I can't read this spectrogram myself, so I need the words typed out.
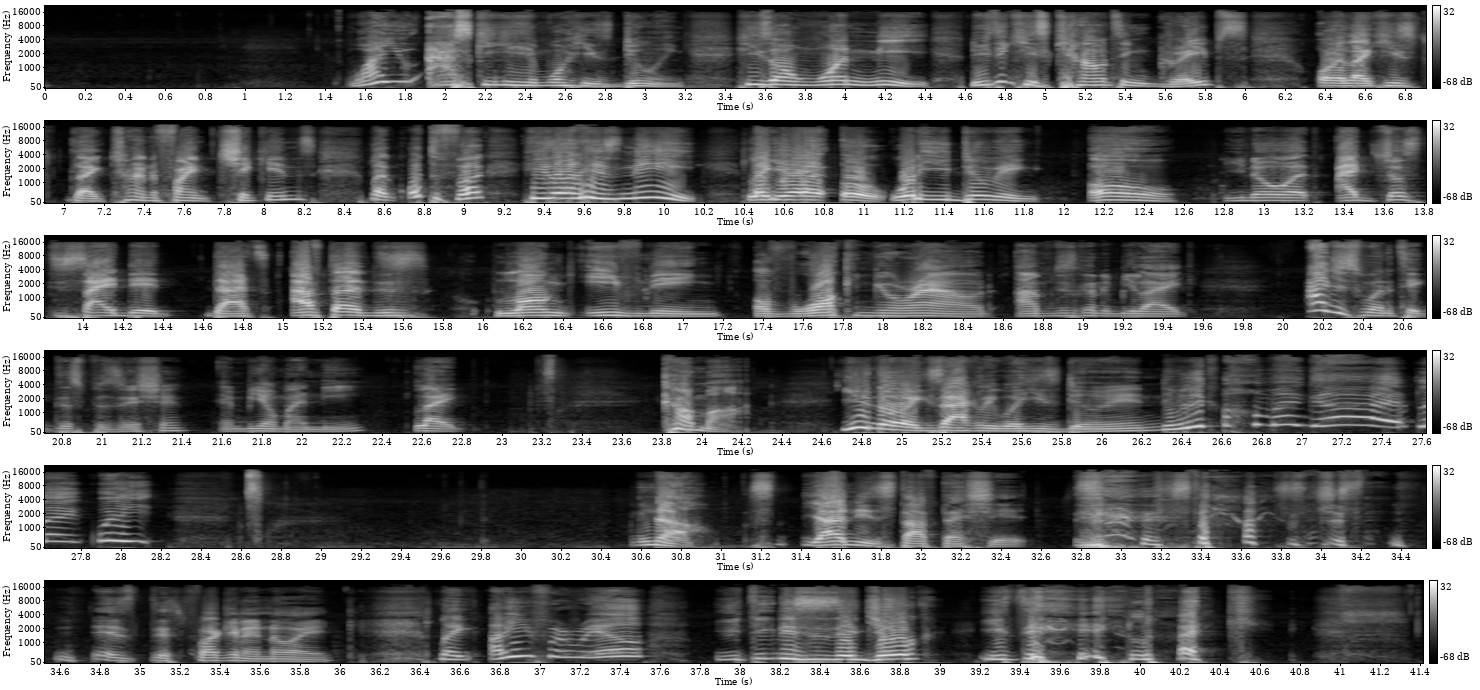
Why are you asking him what he's doing? He's on one knee. Do you think he's counting grapes or like he's like trying to find chickens? Like what the fuck? He's on his knee. Like you're like, "Oh, what are you doing?" "Oh, you know what? I just decided that after this long evening of walking around, I'm just gonna be like, I just want to take this position and be on my knee. Like, come on, you know exactly what he's doing. They're like, oh my god, like what? He... No, y'all need to stop that shit. it's just it's, it's fucking annoying. Like, are you for real? You think this is a joke? You think like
